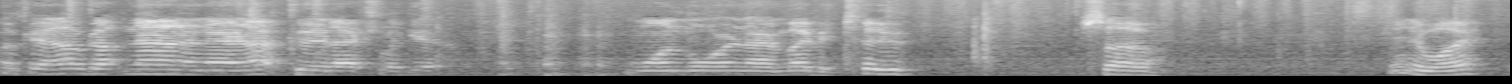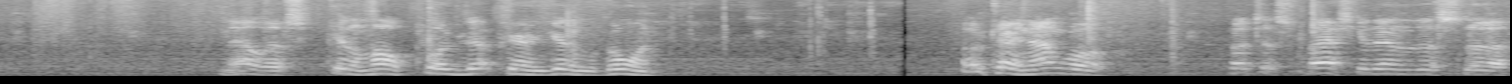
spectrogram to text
Okay, I've got nine in there, and I could actually get one more in there, maybe two. So, anyway, now let's get them all plugged up here and get them going. Okay, now I'm going to put this basket into this uh,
